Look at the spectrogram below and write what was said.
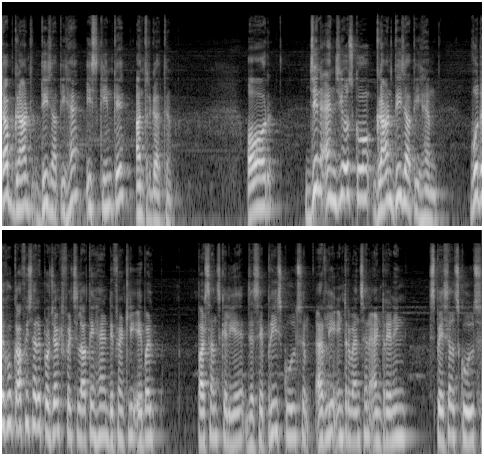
तब ग्रांट दी जाती है इस स्कीम के अंतर्गत। और जिन एन को ग्रांट दी जाती है, वो देखो काफ़ी सारे प्रोजेक्ट फिर चलाते हैं डिफरेंटली एबल्ड पर्सनस के लिए, जैसे pre schools early intervention and training special schools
